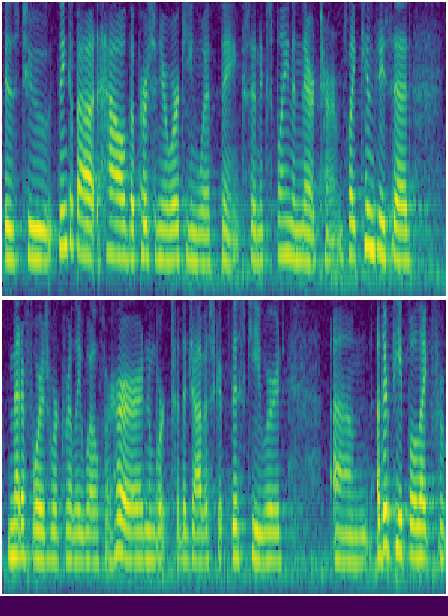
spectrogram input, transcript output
is to think about how the person you're working with thinks and explain in their terms. Like Kinsey said, metaphors work really well for her and worked for the JavaScript this keyword. Um, other people, like for,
